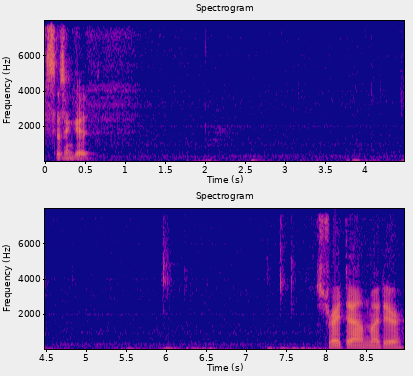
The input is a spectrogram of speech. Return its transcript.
This isn't good. Straight down, my dear.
